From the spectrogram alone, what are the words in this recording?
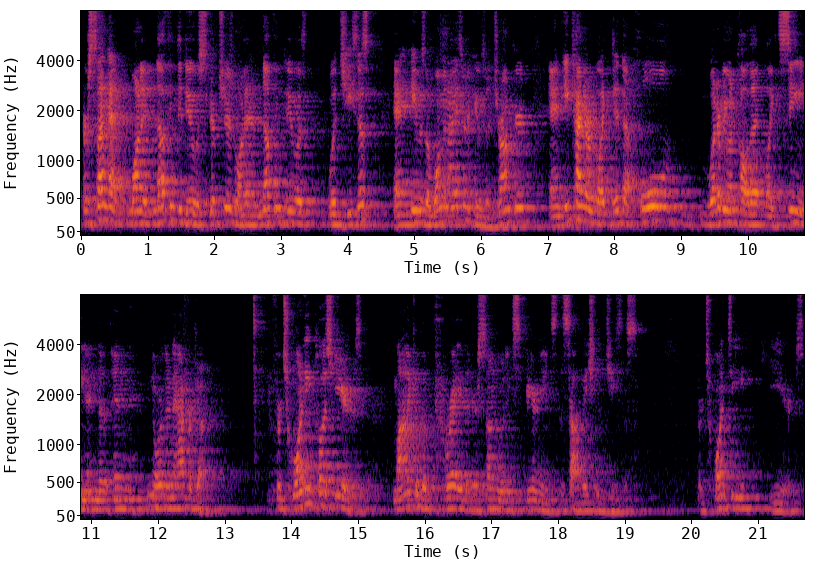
Her son had wanted nothing to do with scriptures, wanted nothing to do with, with Jesus. And he was a womanizer, he was a drunkard, and he kind of like did that whole, whatever you want to call that, like scene in, the, in northern Africa. For 20 plus years, Monica would pray that her son would experience the salvation of Jesus. For 20 years.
